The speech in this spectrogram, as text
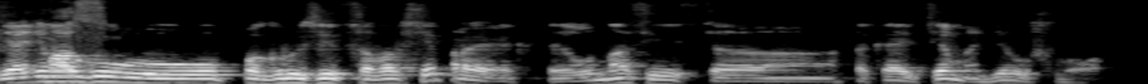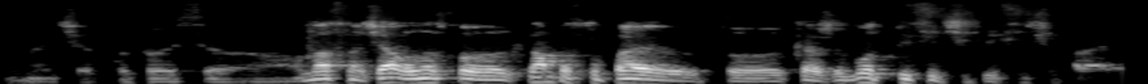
Я не массу. могу погрузиться во все проекты. У нас есть э, такая тема deal flow. Значит, то есть э, у нас сначала, у нас к нам поступают э, каждый год тысячи-тысячи проектов.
